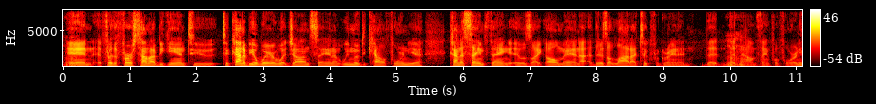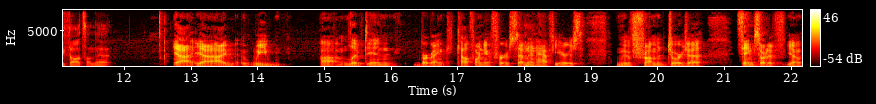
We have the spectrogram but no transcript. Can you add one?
Mm-hmm. And for the first time, I began to to kind of be aware of what John's saying. We moved to California, kind of same thing. It was like, oh man, I, there's a lot I took for granted that that mm-hmm. now I'm thankful for. Any thoughts on that? Yeah, yeah. I we um, lived in Burbank, California, for seven mm. and a half years. Moved from Georgia, same sort of you know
